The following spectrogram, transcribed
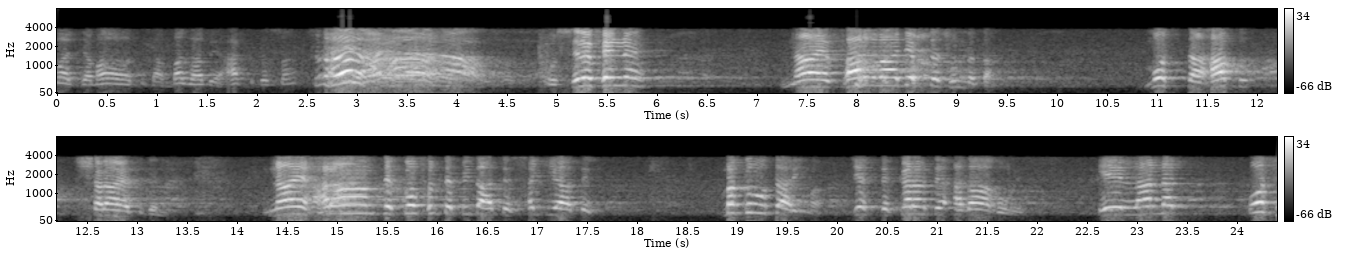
و جماعت کا مذہب حق دساں وہ صرف نہ فرض واجب تو سنت مستحب شرائط دن۔ نہ حرام تے کفر تے بدا تے سیا تے مکرو تاریما جس تے کرن تے عذاب ہوئے۔ اے لانت اس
